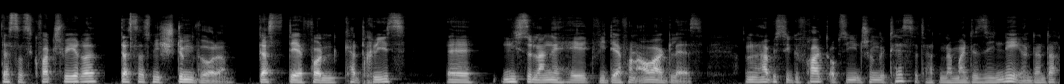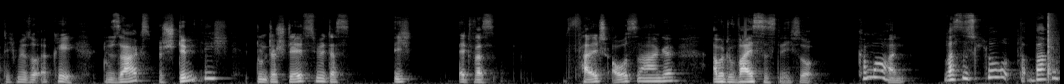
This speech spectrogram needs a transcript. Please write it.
dass das Quatsch wäre, dass das nicht stimmen würde. Dass der von Catrice äh, nicht so lange hält wie der von Hourglass. Und dann habe ich sie gefragt, ob sie ihn schon getestet hatten. Da meinte sie, nee. Und dann dachte ich mir so, okay, du sagst, es stimmt nicht. Du unterstellst mir, dass ich etwas falsch aussage, aber du weißt es nicht. So, come on. Was ist los? Warum?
